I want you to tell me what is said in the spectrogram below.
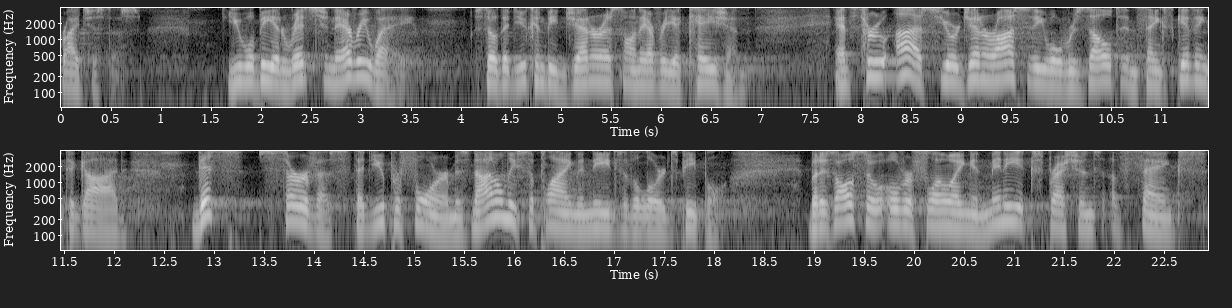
righteousness. You will be enriched in every way so that you can be generous on every occasion. And through us, your generosity will result in thanksgiving to God. This service that you perform is not only supplying the needs of the Lord's people, but is also overflowing in many expressions of thanks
